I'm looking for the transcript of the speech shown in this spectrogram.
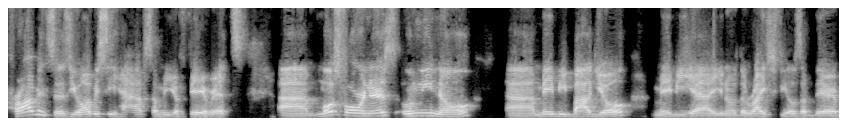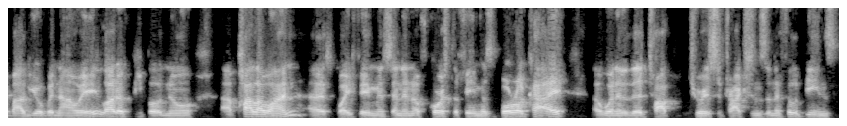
provinces, you obviously have some of your favorites. Um, most foreigners only know uh, maybe Baguio, maybe uh, you know the rice fields up there, Baguio Banawe. A lot of people know uh, Palawan uh, is quite famous, and then of course the famous Boracay, uh, one of the top tourist attractions in the Philippines.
